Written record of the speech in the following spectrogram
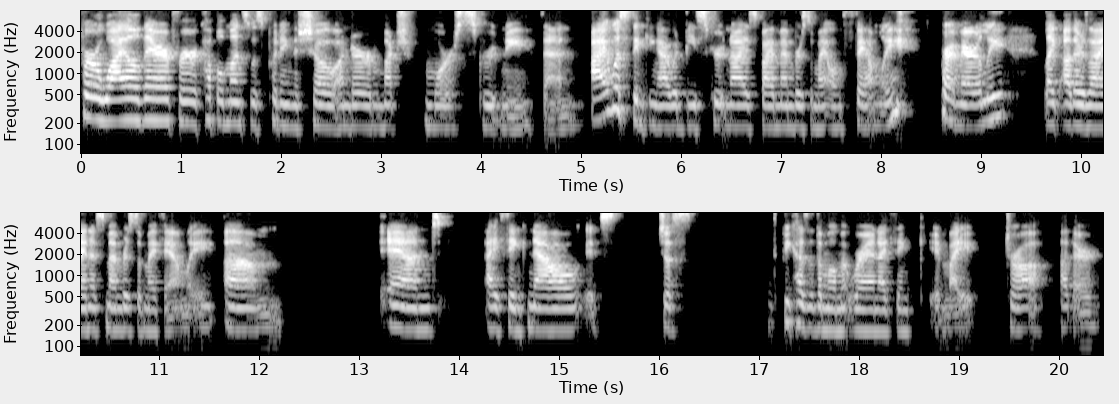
for a while there for a couple months was putting the show under much more scrutiny than I was thinking I would be scrutinized by members of my own family primarily like other Zionist members of my family. Um, and I think now it's just because of the moment we're in I think it might draw other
